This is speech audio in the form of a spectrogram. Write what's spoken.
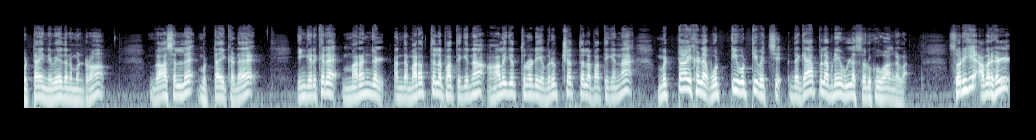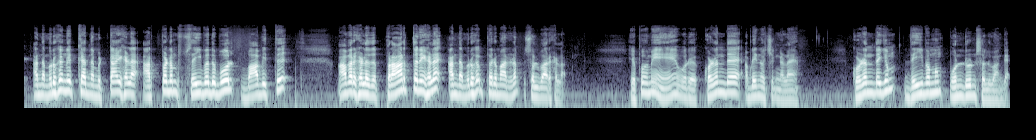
மிட்டாய் நிவேதனம் பண்ணுறோம் வாசலில் மிட்டாய் கடை. இங்கே இருக்கிற மரங்கள் அந்த மரத்தில் பார்த்திங்கன்னா ஆலயத்தினுடைய விருட்சத்தில் பார்த்திங்கன்னா மிட்டாய்களை ஒட்டி ஒட்டி வச்சு இந்த கேப்பில் அப்படியே உள்ளே சொருகுவாங்களாம். சொருகி அவர்கள் அந்த முருகனுக்கு அந்த மிட்டாய்களை அர்ப்பணம் செய்வது போல் பாவித்து அவர்களது பிரார்த்தனைகளை அந்த முருகப்பெருமானிடம் சொல்வார்களாம். எப்போவுமே ஒரு குழந்தை அப்படின்னு வச்சுங்களேன் குழந்தையும் தெய்வமும் ஒன்றுன்னு சொல்லுவாங்க.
